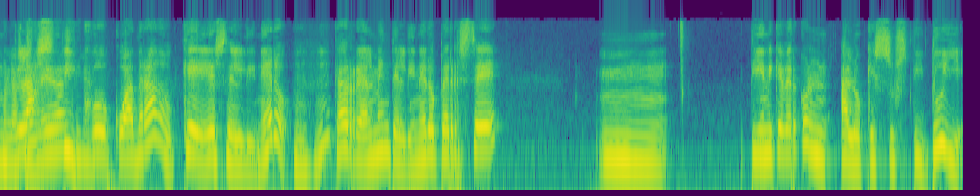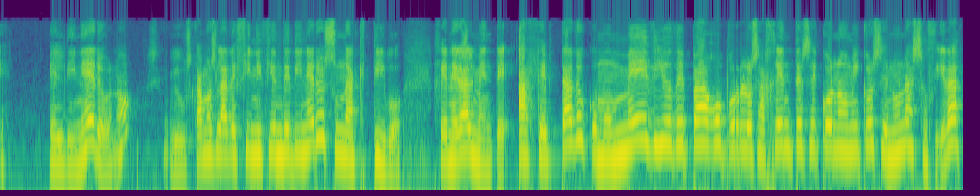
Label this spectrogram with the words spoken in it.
Con las monedas, plástico cuadrado. ¿Qué es el dinero? Claro, realmente el dinero per se mm, tiene que ver con a lo que sustituye el dinero, ¿no? Si buscamos la definición de dinero, es un activo, generalmente aceptado como medio de pago por los agentes económicos en una sociedad.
